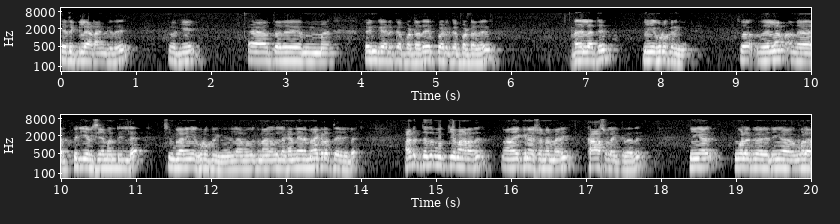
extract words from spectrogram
எதுக்குள்ள அடங்குது? ஓகே அடுத்தது எங்கே எடுக்கப்பட்டது எப்போ எடுக்கப்பட்டது அது எல்லாத்தையும் நீங்கள் கொடுக்குறீங்க. ஸோ இதெல்லாம் அந்த பெரிய விஷயம் வந்து இல்லை. சிம்பிளாக நீங்கள் கொடுக்குறீங்க. இதெல்லாம் அதுக்கு நாங்கள் இதில் கண்ணேரம் மெனக்கிட தேவையில்லை. அடுத்தது முக்கியமானது நான் ஏற்கனவே சொன்ன மாதிரி காசு உழைக்கிறது. நீங்கள் உங்களுக்கு நீங்கள் உங்களை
